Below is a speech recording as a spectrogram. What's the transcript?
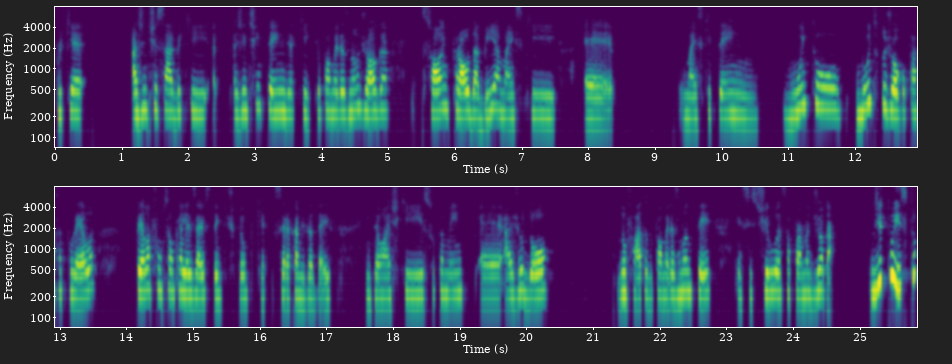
porque a gente sabe que a gente entende aqui que o Palmeiras não joga só em prol da Bia, mas que é, mas que tem muito muito do jogo passa por ela, pela função que ela exerce dentro de campo, que é ser a camisa 10. Então acho que isso também é, ajudou no fato do Palmeiras manter esse estilo, essa forma de jogar. Dito isto,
